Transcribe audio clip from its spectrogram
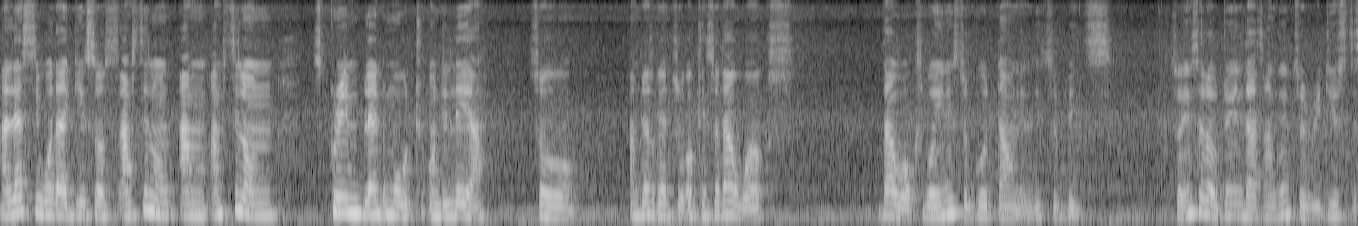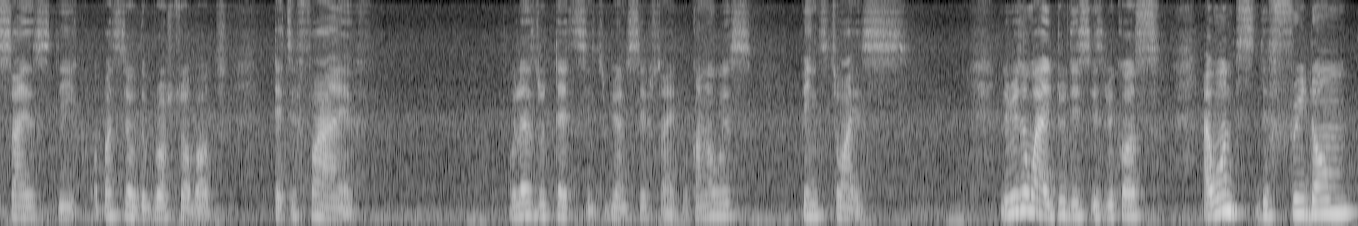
and let's see what that gives us. I'm still on i'm i'm still on screen blend mode on the layer. So i'm just going to okay so that works. That works but it needs to go down a little bit. So instead of doing that i'm going to reduce the size the opacity of the brush to about 35 well let's do 30 to be on the safe side. We can always paint twice. The reason why i do this is because i want the freedom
